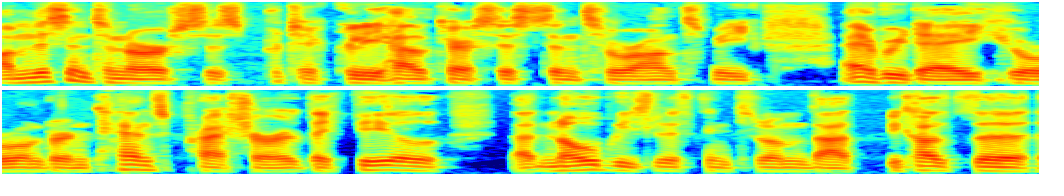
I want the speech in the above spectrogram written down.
I'm listening to nurses, particularly healthcare assistants, who are on to me every day, who are under intense pressure. They feel that nobody's listening to them. That because the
